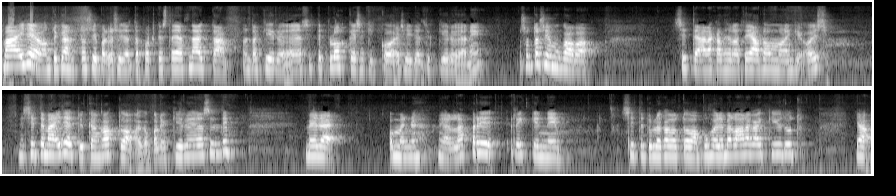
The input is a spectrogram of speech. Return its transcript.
Mä itse olen tykännyt tosi paljon siitä, että podcastajat näyttää noita kirjoja ja sitten bloggeissakin kun on esitelty kirjoja, niin se on tosi mukava sitten aina katsella, että jaa tommonenkin olisi. Niin sitten mä itse tykkään katsoa aika paljon kirjoja silti. Meille on mennyt meidän läppäri rikki, niin sitten tulee katsottua vaan puhelimella aina kaikki jutut. Ja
